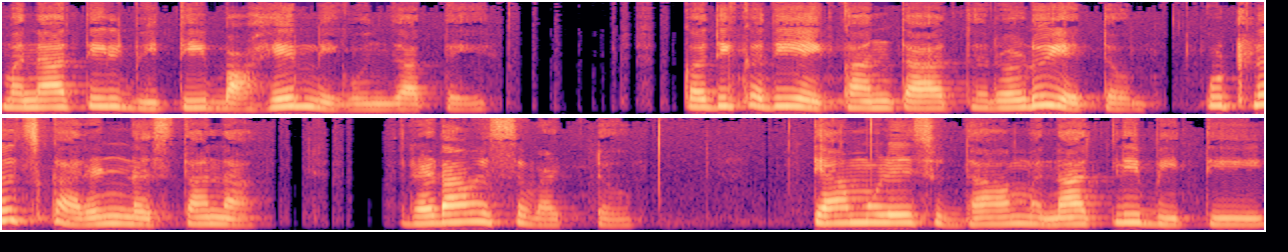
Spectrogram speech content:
मनातील भीती बाहेर निघून जाते. कधीकधी एकांतात रडू येतं. कुठलंच कारण नसताना रडावंसं वाटतं. त्यामुळे सुद्धा मनातली भीती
